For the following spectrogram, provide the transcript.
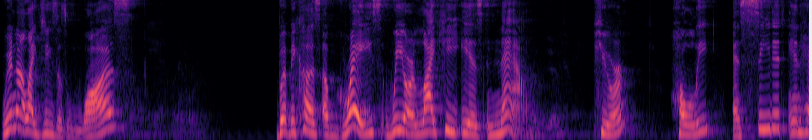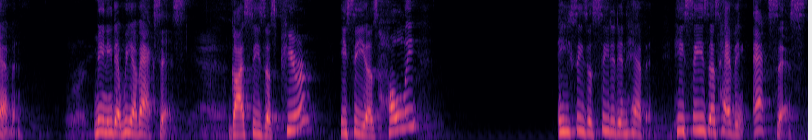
we're not like Jesus was, but because of grace, we are like he is now. Pure, holy, and seated in heaven, meaning that we have access. God sees us pure, he sees us holy, he sees us seated in heaven. He sees us having access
